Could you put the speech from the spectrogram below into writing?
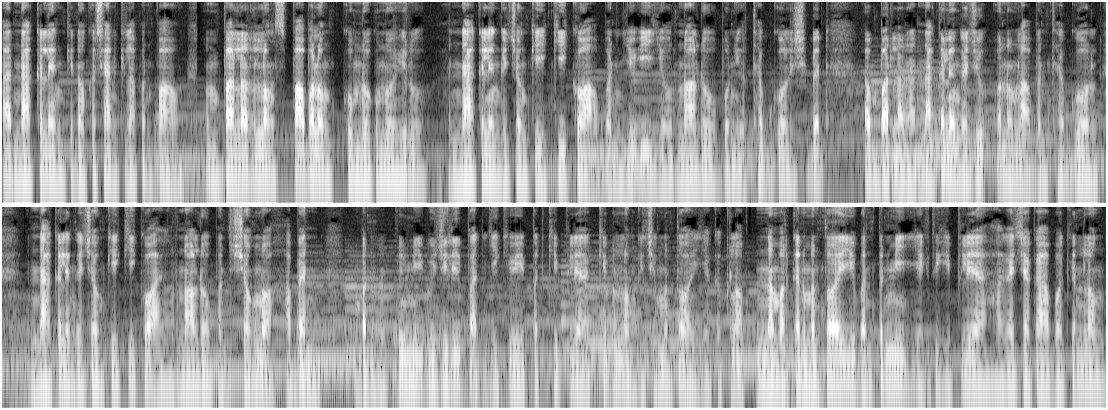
naklen ke nokasan ke lapan pau. Balar long spa balong kumno kumno hiru naklen ke jongki ki ko ban yu i Ronaldo bon yo tap gol shibet balar naklen ke ju onom la ban tap gol naklen ke jongki ki ko Ronaldo ban shongno haben ban penmi bujili pat ye ki pat ki player ki belong ki jing mentoy ya ke club namar kan mentoy yu ban penmi ye ki player ha ga jaka bakin long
